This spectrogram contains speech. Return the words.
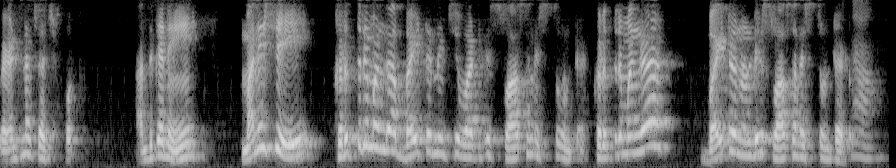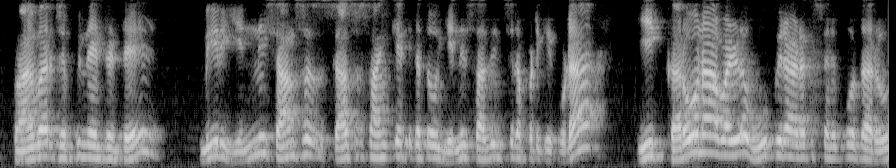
వెంటనే చచ్చిపోతుంది అందుకని మనిషి కృత్రిమంగా బయట నుంచి వాటికి శ్వాసనిస్తూ ఉంటాడు. కృత్రిమంగా బయట నుండి శ్వాసనిస్తుంటాడు స్వామివారు చెప్పింది ఏంటంటే మీరు ఎన్ని శాస్త్ర శాస్త్ర సాంకేతికతో ఎన్ని సాధించినప్పటికీ కూడా ఈ కరోనా వల్ల ఊపిరాడక చనిపోతారు.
